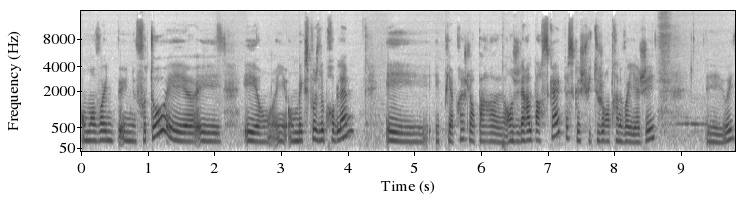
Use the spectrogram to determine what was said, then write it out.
on m'envoie une, une photo et, euh, et, et on, m'expose le problème. Et, et puis après, je leur parle euh, en général par Skype parce que je suis toujours en train de voyager. Et oui,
